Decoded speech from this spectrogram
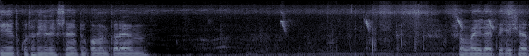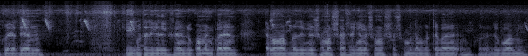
কে কোথা থেকে দেখছেন একটু কমেন্ট করেন। সবাই লাইভে শেয়ার করে দেন। কে কোথা থেকে দেখছেন একটু কমেন্ট করেন। এবং আপনাদের সমস্যা আছে কিনা, সমস্যার সমাধান করতে পারেন, করে দেবো আমি।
